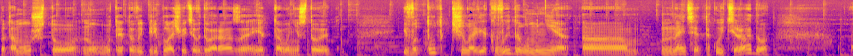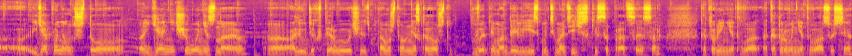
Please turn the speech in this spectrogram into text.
потому что, ну, вот это вы переплачиваете в два раза, и это того не стоит. И вот тут человек выдал мне, знаете, такую тираду. Я понял, что я ничего не знаю о людях в первую очередь, потому что он мне сказал, что в этой модели есть математический сопроцессор, который нет в, которого нет в Asus.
